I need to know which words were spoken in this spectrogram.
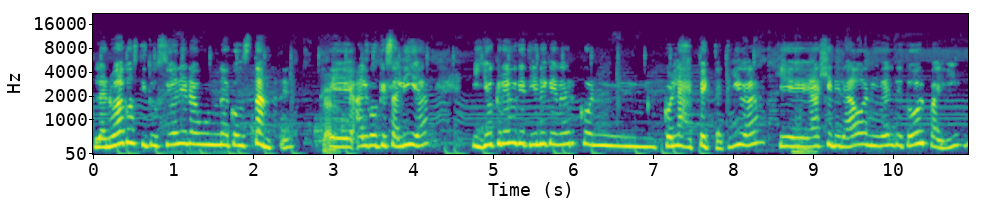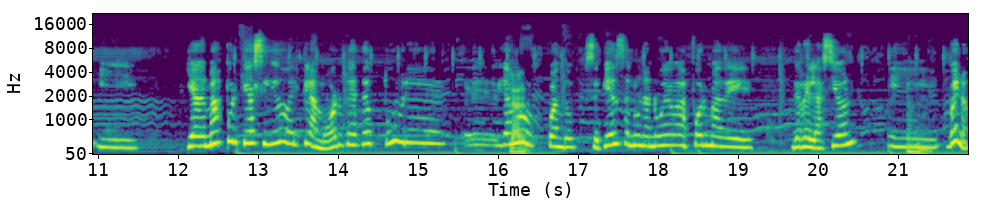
la nueva constitución era una constante, algo que salía y yo creo que tiene que ver con, las expectativas que mm. ha generado a nivel de todo el país y, además porque ha sido el clamor desde octubre, eh, digamos, cuando se piensa en una nueva forma de, relación y bueno,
